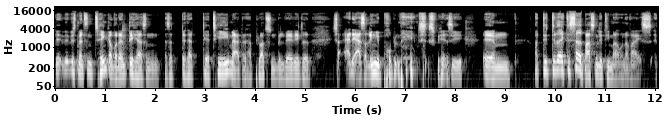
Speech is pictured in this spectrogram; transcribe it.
det, hvis man sådan tænker, hvordan det her, sådan, altså, den her, det her tema, den her plot sådan, vil være i virkeligheden, så er det altså rimelig problematisk, vil jeg sige. Øhm, og det, det ved jeg ikke, det sad bare sådan lidt i mig undervejs, at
